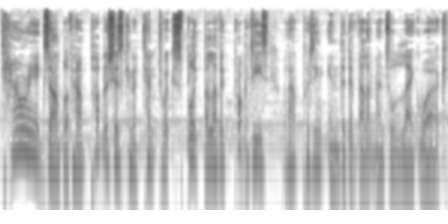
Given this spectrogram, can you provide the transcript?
towering example of how publishers can attempt to exploit beloved properties without putting in the developmental legwork.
